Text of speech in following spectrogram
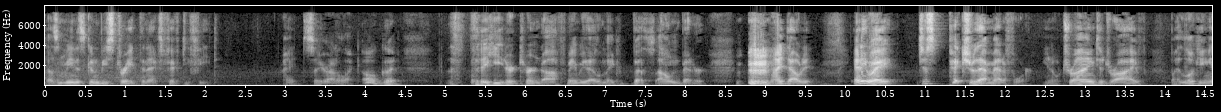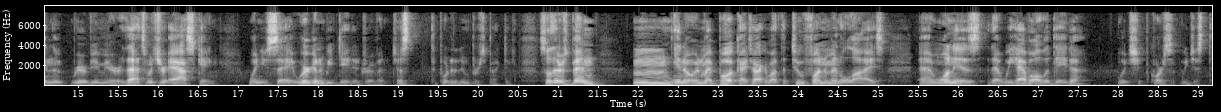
doesn't mean it's going to be straight the next 50 feet. Right? So you're out of luck. Oh, good. the heater turned off. Maybe that'll make the sound better. I doubt it. Anyway, just picture that metaphor. You know, trying to drive by looking in the rearview mirror. That's what you're asking when you say we're going to be data driven. Just to put it in perspective. So there's been, mm, you know, in my book I talk about the two fundamental lies, and one is that we have all the data, which of course we just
